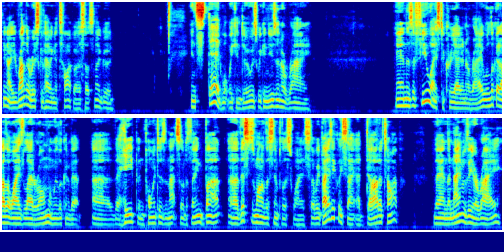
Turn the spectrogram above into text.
You know, you run the risk of having a typo, so it's no good. Instead, what we can do is we can use an array. And there's a few ways to create an array. We'll look at other ways later on when we're looking about uh, the heap and pointers and that sort of thing, but uh, this is one of the simplest ways. So we basically say a data type, then the name of the array,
